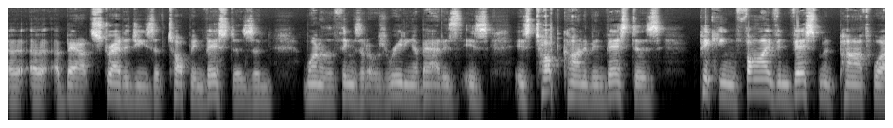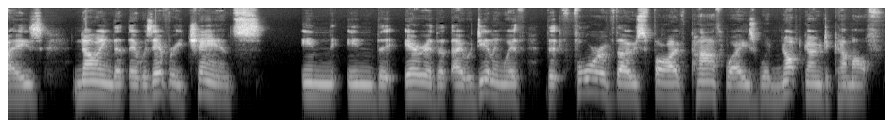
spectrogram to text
uh, about strategies of top investors, and one of the things that I was reading about is is is top kind of investors picking five investment pathways, knowing that there was every chance in in the area that they were dealing with that four of those five pathways were not going to come off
